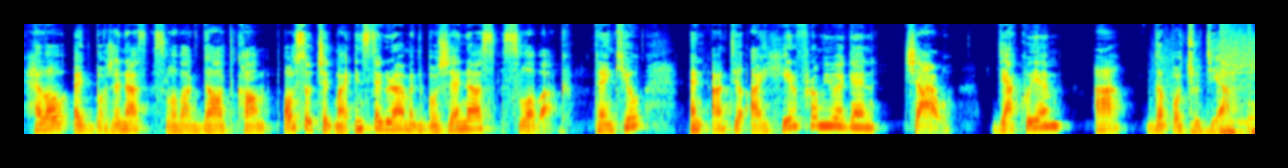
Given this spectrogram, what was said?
Hello at boženaslovak.com. Also check my Instagram at boženaslovak. Thank you. And until I hear from you again, ciao. Ďakujem a do počutia.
